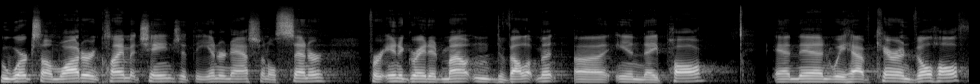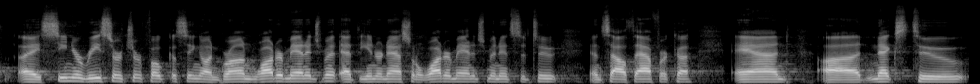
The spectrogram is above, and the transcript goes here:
who works on water and climate change at the International Center for Integrated Mountain Development uh, in Nepal. And then we have Karen Villholth, a senior researcher focusing on groundwater management at the International Water Management Institute in South Africa. And uh, next to,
